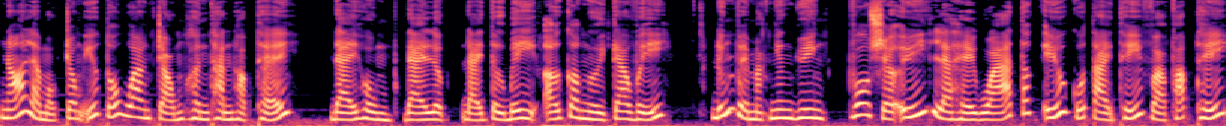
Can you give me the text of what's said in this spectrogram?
Nó là một trong yếu tố quan trọng hình thành hợp thể, đại hùng, đại lực, đại từ bi ở con người cao vĩ. Đứng về mặt nhân duyên, vô sở ý là hệ quả tất yếu của tài thí và pháp thí.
